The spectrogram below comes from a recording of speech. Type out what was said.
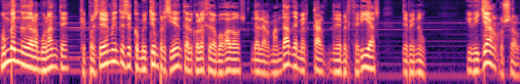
un vendedor ambulante que posteriormente se convirtió en presidente del Colegio de Abogados de la Hermandad de, de Mercerías de Benú y de Jean Roussel.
